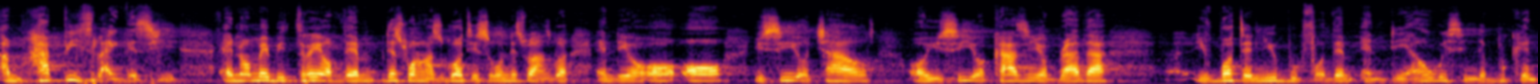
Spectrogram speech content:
I'm happy it's like this. And or maybe three of them, this one has got his own, this one has got, and they are all, all, you see your child, or you see your cousin, your brother, you've bought a new book for them, and they are always in the book, and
